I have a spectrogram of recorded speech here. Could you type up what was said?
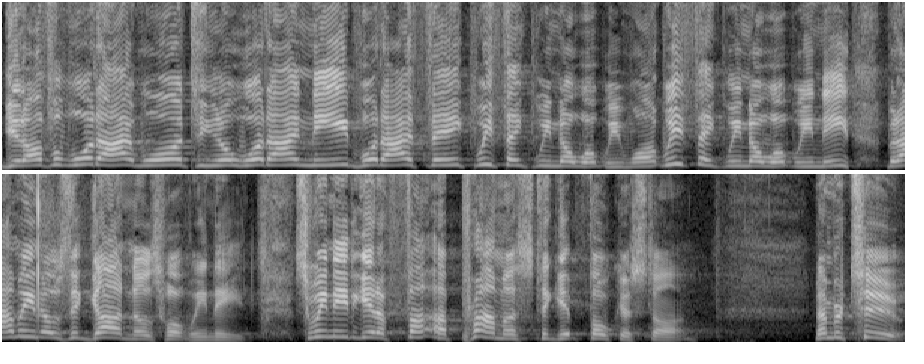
Get off of what I want, you know, what I need, what I think. We think we know what we want. We think we know what we need, but how many knows that God knows what we need? So we need to get a, a promise to get focused on. Number two,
